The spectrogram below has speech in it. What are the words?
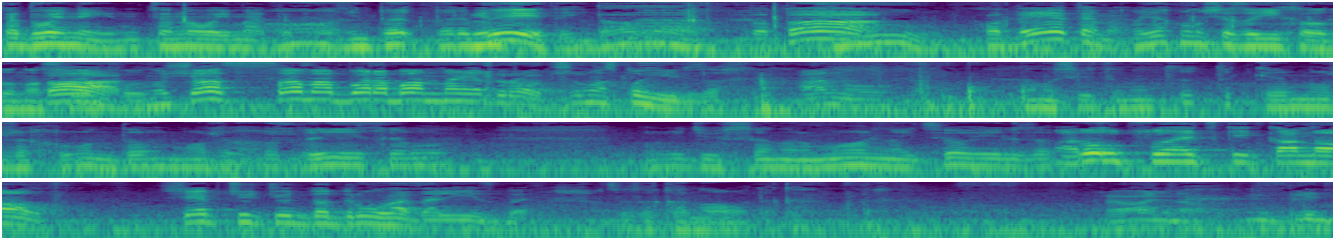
Це двойний, це новий метод. О, він пе- перебитий. Да. То так. Фу. Ходитиме. А як воно ще заїхало до нас? Так, зверху? ну зараз сама барабанна ядро. Що у нас по гільзах? А ну. А на світі ну тут таке може Хонда, може ходити. Вроді все нормально, і цього гільза. А О, тут Суецький канал. Ще б чуть-чуть до друга заліз би. Що це за канова така? Реально. Ну, Блін.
